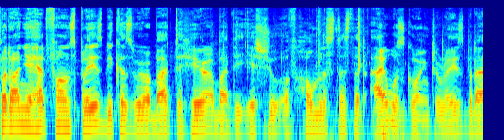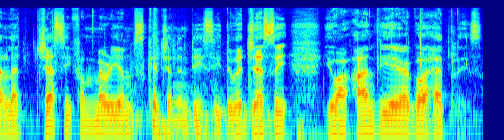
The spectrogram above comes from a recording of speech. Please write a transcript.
Put on your headphones, please, because we're about to hear about the issue of homelessness that I was going to raise, but I'll let Jesse from Miriam's Kitchen in D.C. do it. Jesse, you are on the air. Go ahead, please.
